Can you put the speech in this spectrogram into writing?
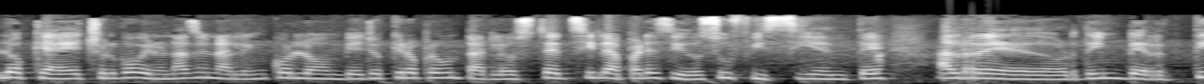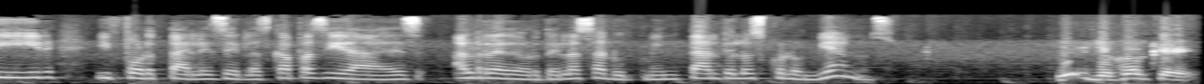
lo que ha hecho el gobierno nacional en Colombia, yo quiero preguntarle a usted si le ha parecido suficiente alrededor de invertir y fortalecer las capacidades alrededor de la salud mental de los colombianos. Yo creo que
